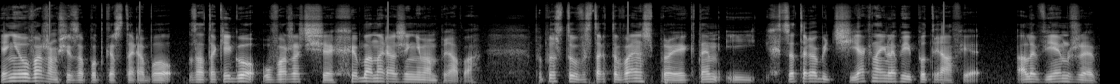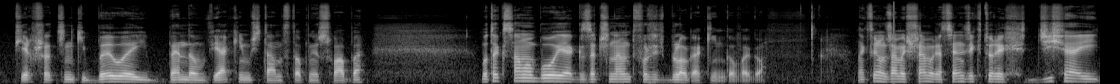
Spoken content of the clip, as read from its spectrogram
Ja nie uważam się za podcastera, bo za takiego uważać się chyba na razie nie mam prawa. Po prostu wystartowałem z projektem i chcę to robić jak najlepiej potrafię, ale wiem, że pierwsze odcinki były i będą w jakimś tam stopniu słabe. Bo tak samo było jak zaczynałem tworzyć bloga kingowego, na którym zamieszczałem recenzje, których dzisiaj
